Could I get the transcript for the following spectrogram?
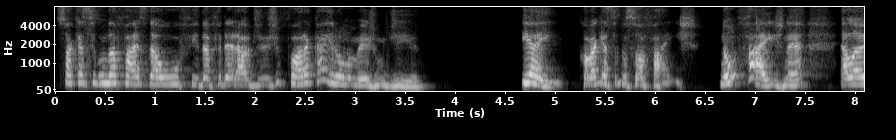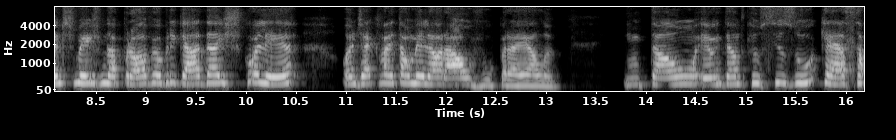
Só que a segunda fase da UF e da Federal de Juiz de Fora caíram no mesmo dia. E aí, como é que essa pessoa faz? não faz, né? Ela, antes mesmo da prova, é obrigada a escolher onde é que vai estar o melhor alvo para ela. Então, eu entendo que o SISU, que é essa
